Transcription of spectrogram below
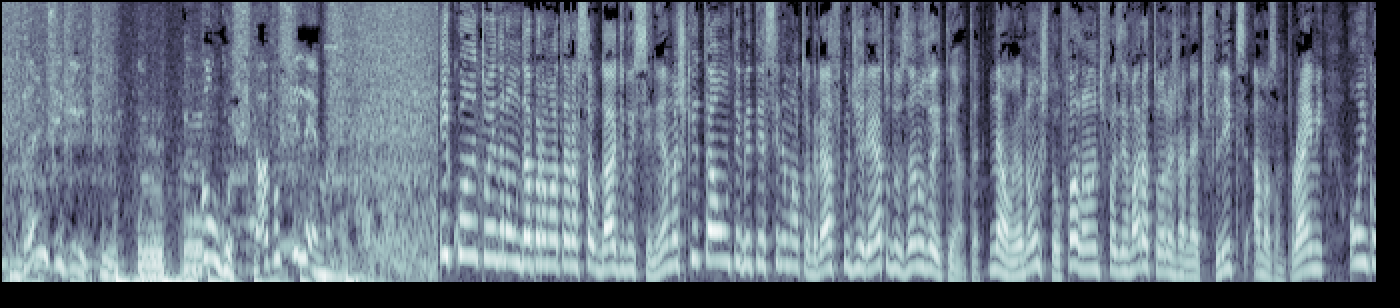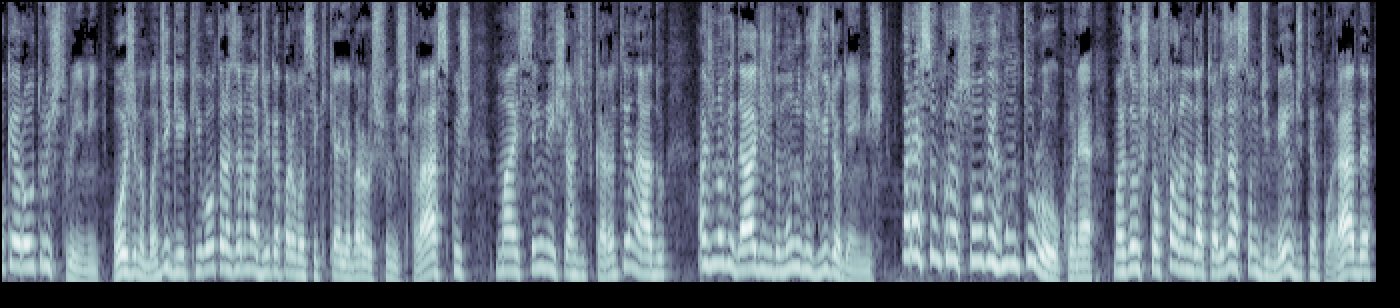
Band Geek com Gustavo Filema. Enquanto ainda não dá para matar a saudade dos cinemas, que tal um TBT cinematográfico direto dos anos 80? Não, eu não estou falando de fazer maratonas na Netflix, Amazon Prime ou em qualquer outro streaming. Hoje no Band Geek vou trazer uma dica para você que quer lembrar os filmes clássicos, mas sem deixar de ficar antenado as novidades do mundo dos videogames. Parece um crossover muito louco, né? Mas eu estou falando da atualização de meio de temporada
